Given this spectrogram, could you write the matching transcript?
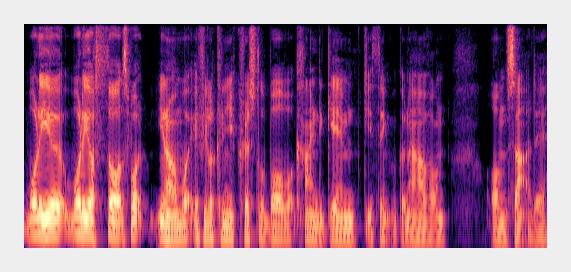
what are your what are your thoughts? What you know, what, if you look in your crystal ball, what kind of game do you think we're going to have on on Saturday?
